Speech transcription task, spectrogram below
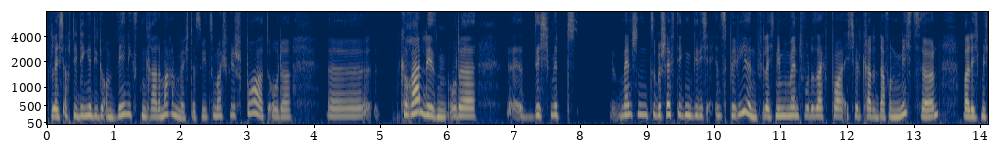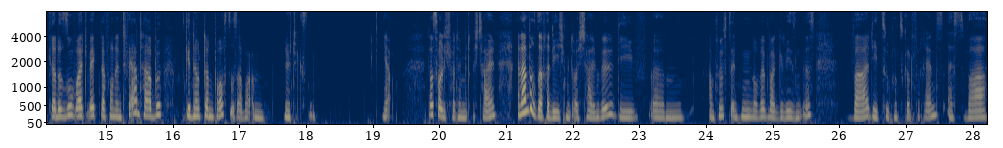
Vielleicht auch die Dinge, die du am wenigsten gerade machen möchtest, wie zum Beispiel Sport oder äh, Koran lesen oder äh, dich mit Menschen zu beschäftigen, die dich inspirieren. Vielleicht in dem Moment, wo du sagst, boah, ich will gerade davon nichts hören, weil ich mich gerade so weit weg davon entfernt habe, genau dann brauchst du es aber am nötigsten. Ja, das wollte ich heute mit euch teilen. Eine andere Sache, die ich mit euch teilen will, die ähm, am 15. November gewesen ist, war die Zukunftskonferenz. Es war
